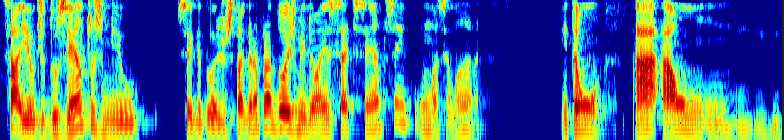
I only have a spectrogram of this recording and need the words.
saiu de 200 mil seguidores no Instagram para 2 milhões e 700 em uma semana. Então, há, há um, um,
